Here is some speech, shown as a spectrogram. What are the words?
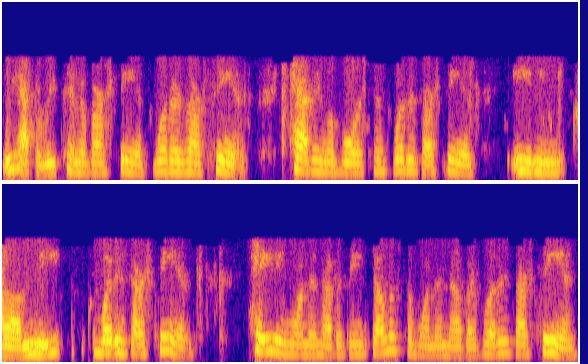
We have to repent of our sins. What is our sins? Having abortions. What is our sins? Eating uh, meat. What is our sins? Hating one another, being jealous of one another. What is our sin?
